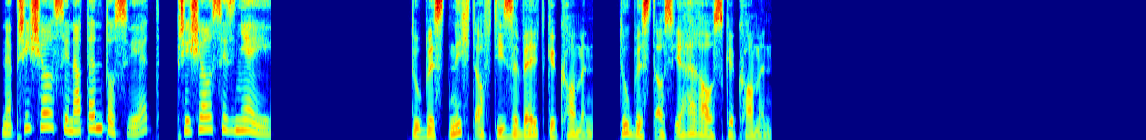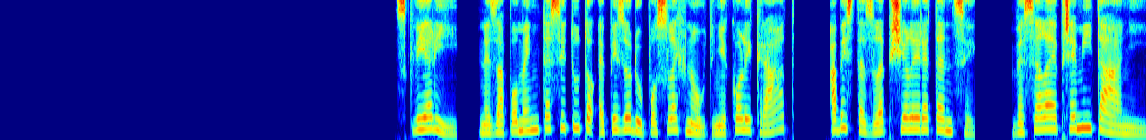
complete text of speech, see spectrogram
Nepřišel si na tento svět, přišel si z něj. Du bist nicht auf diese Welt gekommen, du bist aus ihr herausgekommen. Skvělý. Nezapomeňte si tuto epizodu poslechnout několikrát, abyste zlepšili retenci. Veselé přemítání.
